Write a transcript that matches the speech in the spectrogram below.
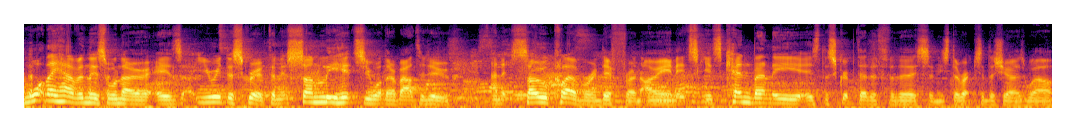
what they have in this one though is you read the script and it suddenly hits you what they're about to do, and it's so clever and different. I mean, it's it's Ken Bentley is the script editor for this, and he's directed the show as well.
